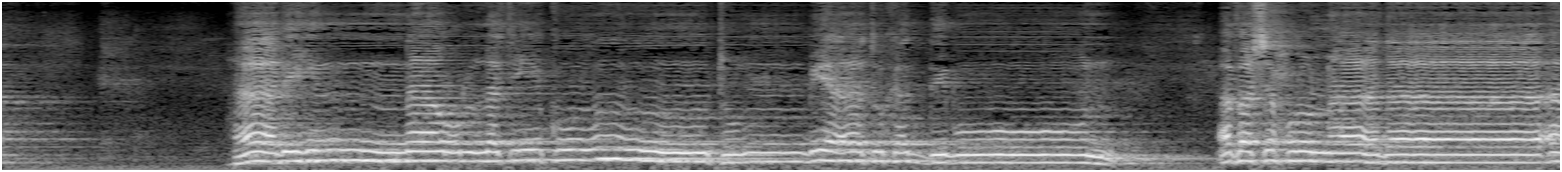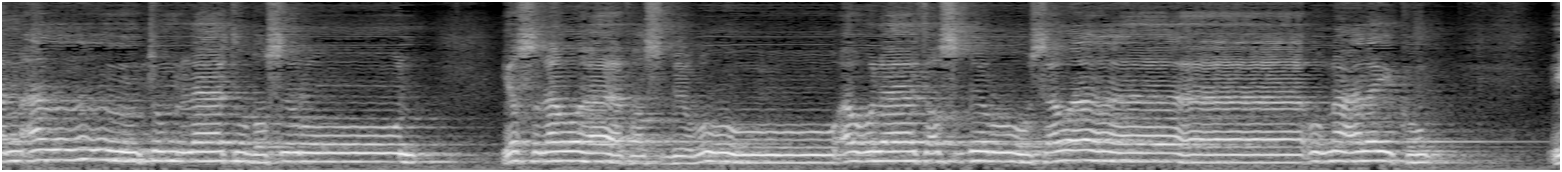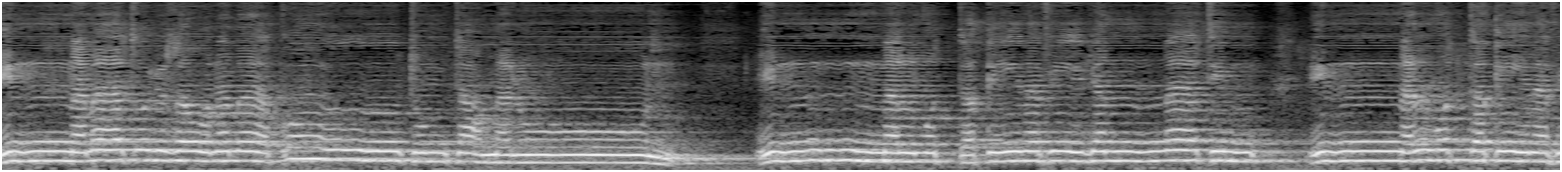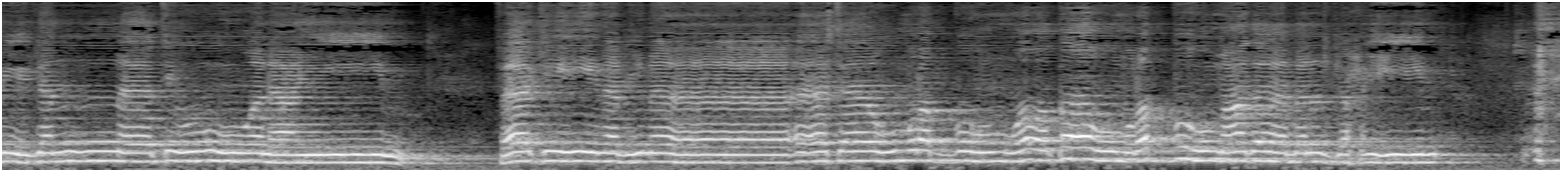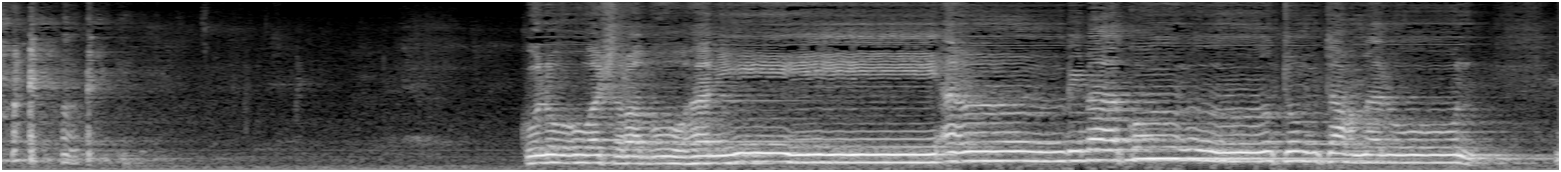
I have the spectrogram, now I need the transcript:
هذه النار التي كنتم بها تكذبون. أفسحر هذا أم أنتم لا تبصرون؟ اصلوها فاصبروا أو لا تصبروا سواء عليكم إنما تجزون ما كنتم تعملون. إن المتقين في جنات إن المتقين في جنات ونعيم. فاكهين بما آتاهم ربهم ووقاهم ربهم عذاب الجحيم. كلوا واشربوا هنيئا بما كنتم تعملون.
